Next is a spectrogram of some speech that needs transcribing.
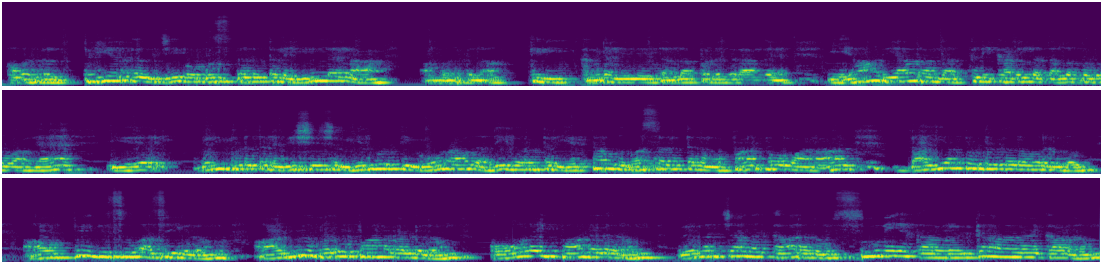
அவர்கள் பெயர்கள் ஜீவ புஸ்தகத்துல இல்லைன்னா அவர்கள் அக்கினி கடலிலே தள்ளப்படுகிறாங்க. யார் யார் அந்த அக்கினி கடல்ல தள்ளப்படுவாங்க? வெளிப்படுத்தின விசேஷம் இருபத்தி ஓராவது அதிகாரத்துல எட்டாவது வசனத்தை நம்ம பார்ப்போமானால் பயப்படுகிறவர்களும் அவ்வி விசுவாசிகளும் அருவருப்பானவர்களும் கோலை பாதகரும் விபச்சாரக்காரரும் சூனியக்காரரும் விக்கிரகாரரும்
